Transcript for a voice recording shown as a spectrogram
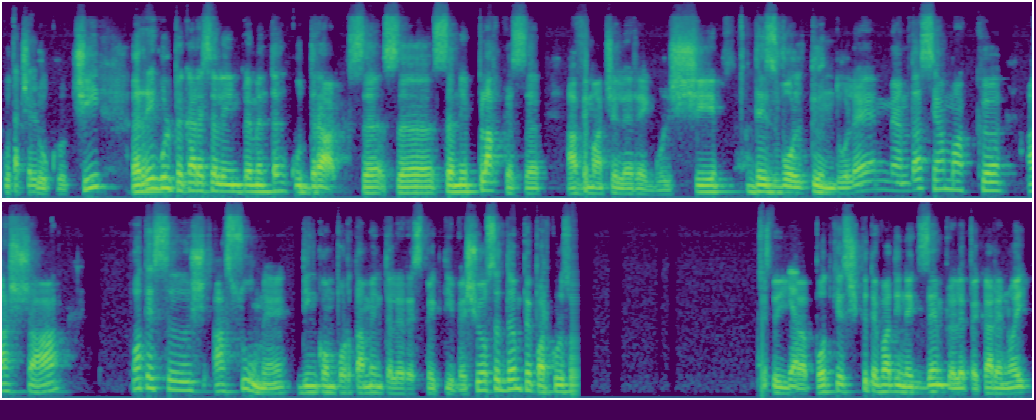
făcut acel lucru, ci reguli pe care să le implementăm cu drag, să, să, să ne placă să avem acele reguli. Și dezvoltându-le, mi-am dat seama că așa poate să își asume din comportamentele respective. Și o să dăm pe parcursul acestui uh, podcast și câteva din exemplele pe care noi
